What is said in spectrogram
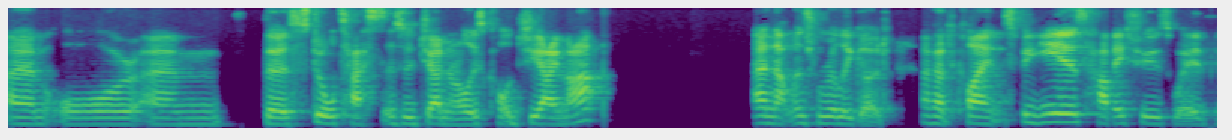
um, or um, the stool test as a general is called GI map. And that one's really good. I've had clients for years have issues with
